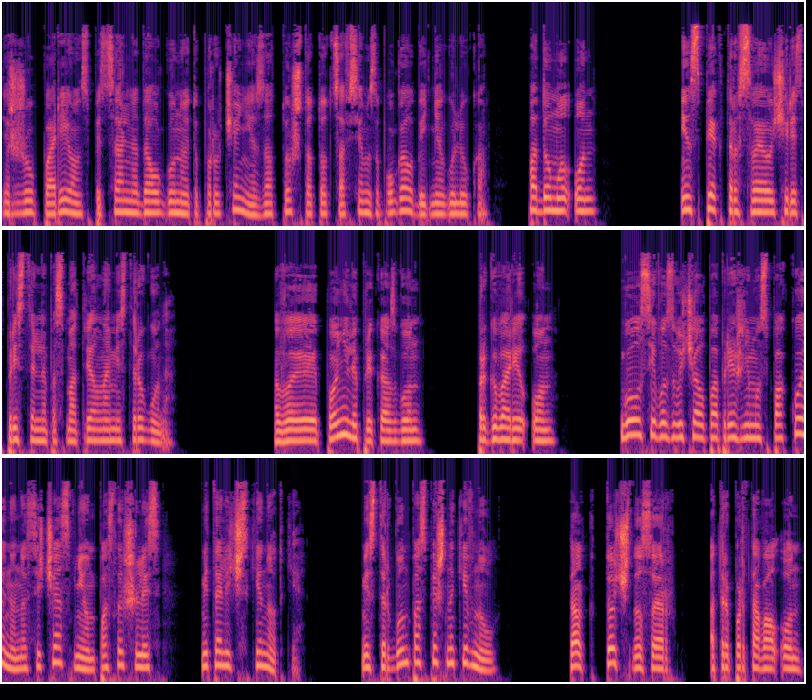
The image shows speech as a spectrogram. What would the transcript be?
Держу пари, он специально дал Гуну это поручение за то, что тот совсем запугал беднягу Люка. Подумал он. Инспектор, в свою очередь, пристально посмотрел на мистера Гуна. «Вы поняли приказ, Гун?» — проговорил он. Голос его звучал по-прежнему спокойно, но сейчас в нем послышались металлические нотки. Мистер Гун поспешно кивнул. «Так точно, сэр», отрапортовал он.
